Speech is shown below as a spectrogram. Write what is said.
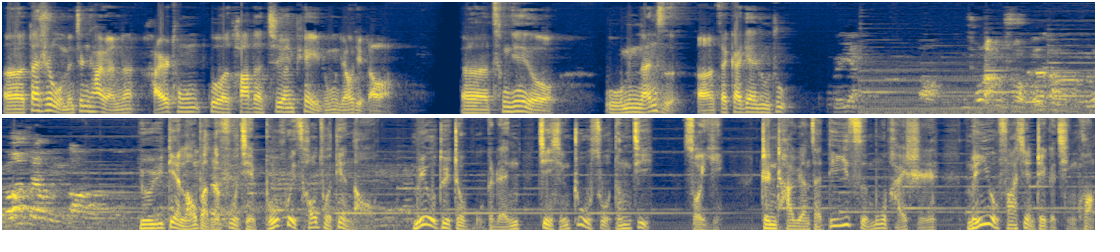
呃，但是我们侦查员呢还是通过他的只言片语中了解到啊，呃，曾经有五名男子啊在该店入住。哦，你从哪说？我看看。由于店老板的父亲不会操作电脑，没有对这五个人进行住宿登记，所以侦查员在第一次摸排时没有发现这个情况。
